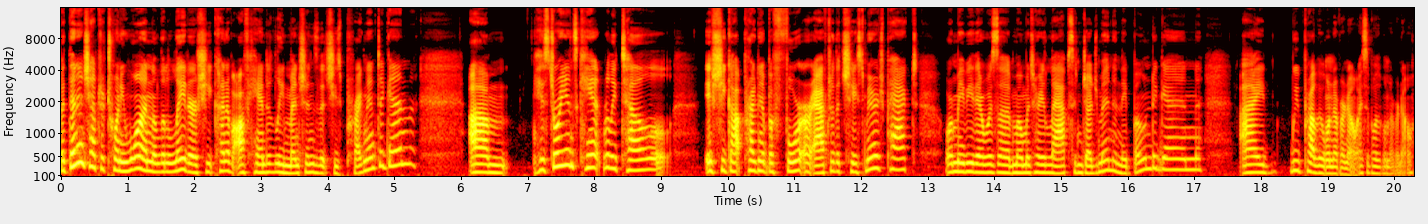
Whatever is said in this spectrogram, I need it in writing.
but then in chapter 21, a little later, she kind of offhandedly mentions that she's pregnant again. Um, historians can't really tell if she got pregnant before or after the chaste marriage pact, or maybe there was a momentary lapse in judgment and they boned again. I we probably will never know. I suppose we'll never know.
